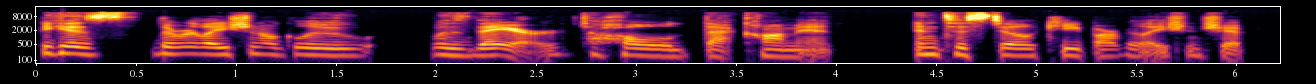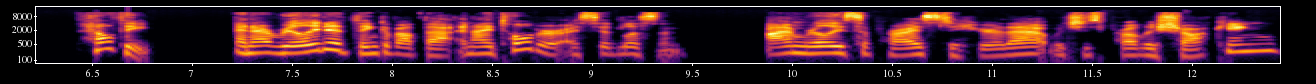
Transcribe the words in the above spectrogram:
because the relational glue was there to hold that comment and to still keep our relationship healthy. And I really did think about that. And I told her, I said, listen, I'm really surprised to hear that, which is probably shocking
